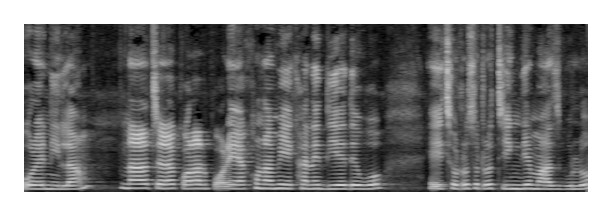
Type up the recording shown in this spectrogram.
করে নিলাম। নাড়াচাড়া করার পরে এখন আমি এখানে দিয়ে দেব এই ছোট ছোট চিংড়ে মাছগুলো।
